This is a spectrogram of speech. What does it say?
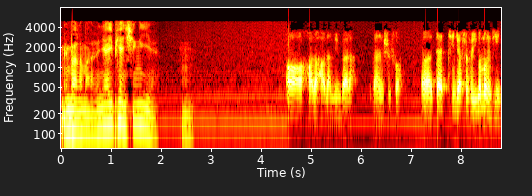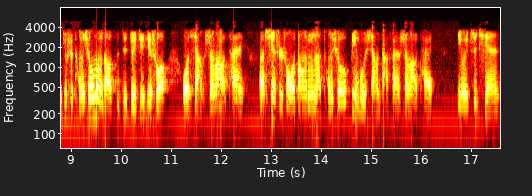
明白了吗？人家一片心意，嗯，哦，好的好的，明白了，感恩师傅。呃，再请教师傅一个梦境，就是同修梦到自己对姐姐说：“我想生二胎。”呃，现实生活当中呢，同修并不想打算生二胎，因为之前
